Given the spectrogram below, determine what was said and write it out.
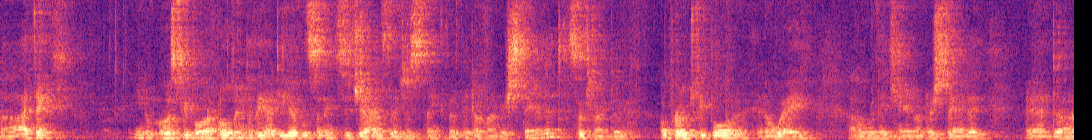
Uh, I think you know most people are open to the idea of listening to jazz. They just think that they don't understand it. So trying to approach people in, a way uh, where they can understand it, and uh,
